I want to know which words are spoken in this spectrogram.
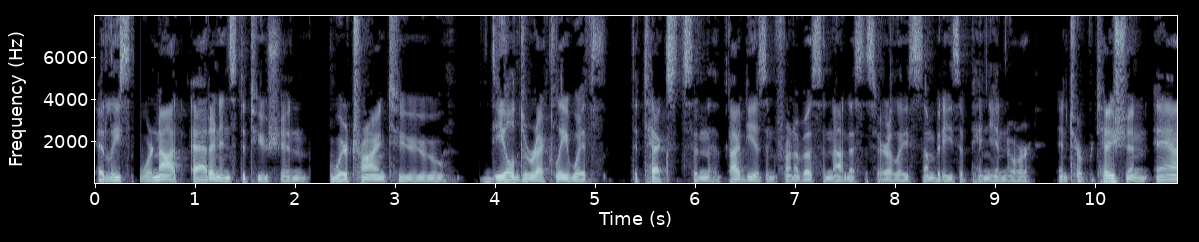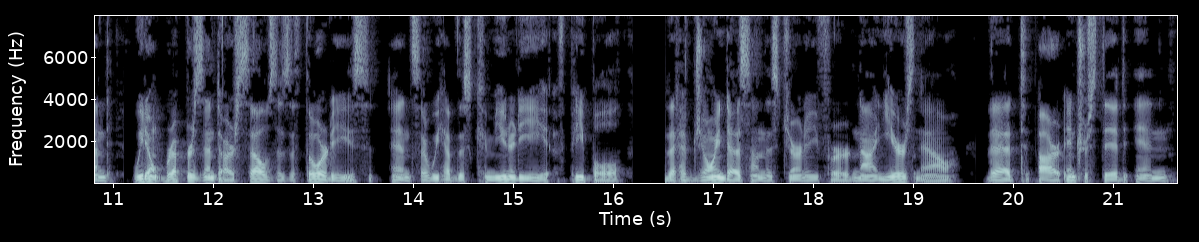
At least we're not at an institution. We're trying to deal directly with the texts and the ideas in front of us and not necessarily somebody's opinion or interpretation. And we don't represent ourselves as authorities. And so we have this community of people that have joined us on this journey for nine years now that are interested in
